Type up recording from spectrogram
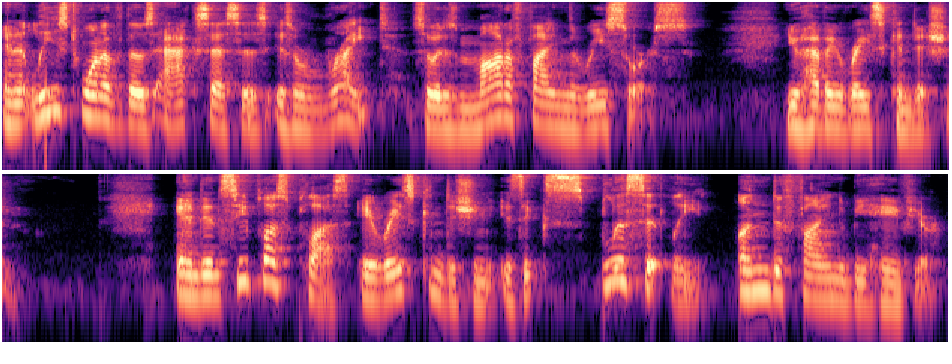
and at least one of those accesses is a write, so it is modifying the resource, you have a race condition. And in C++, a race condition is explicitly undefined behavior.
